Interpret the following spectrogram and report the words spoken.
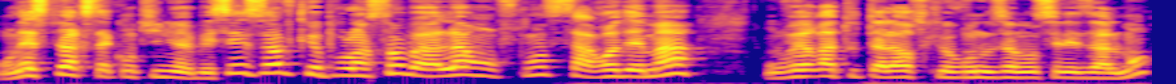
on espère que ça continue à baisser. Sauf que pour l'instant, bah, là en France, ça redémarre. On verra tout à l'heure ce que vont nous annoncer les Allemands,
